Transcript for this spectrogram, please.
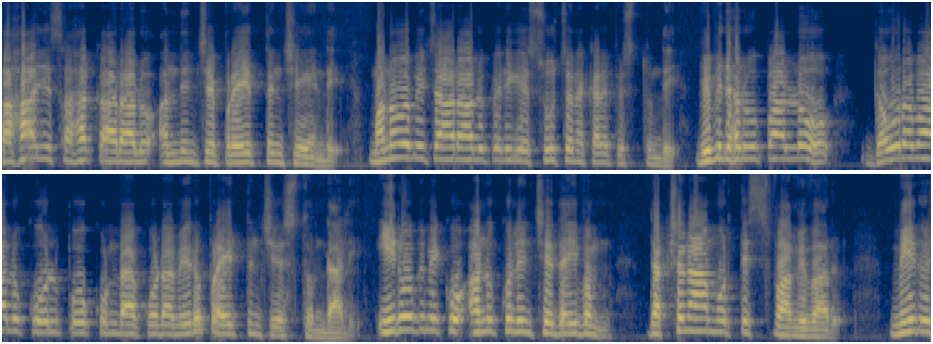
సహాయ సహకారాలు అందించే ప్రయత్నం చేయండి. మనోవిచారాలు పెరిగే సూచన కనిపిస్తుంది. వివిధ రూపాల్లో గౌరవాలు కోల్పోకుండా కూడా మీరు ప్రయత్నం చేస్తుండాలి. ఈరోజు మీకు అనుకూలించే దైవం దక్షిణామూర్తి స్వామివారు. మీరు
